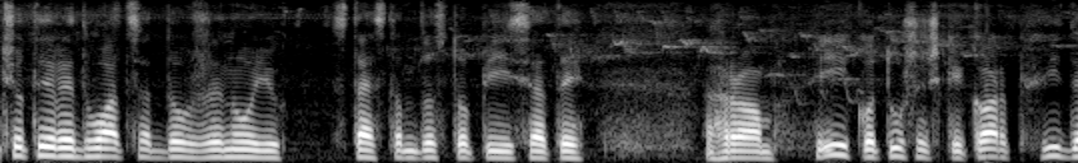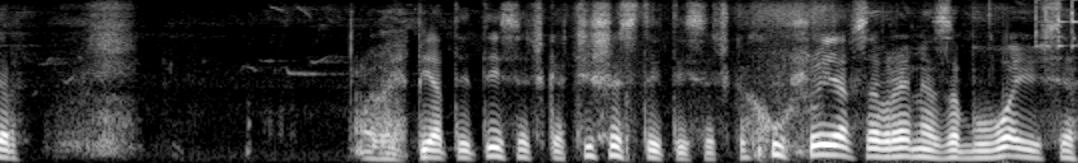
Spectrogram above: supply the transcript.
420 довжиною з тестом до 150 грам. І котушечки Carp Feeder 5000 чи 6000. Ху, що я все время забуваюся.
